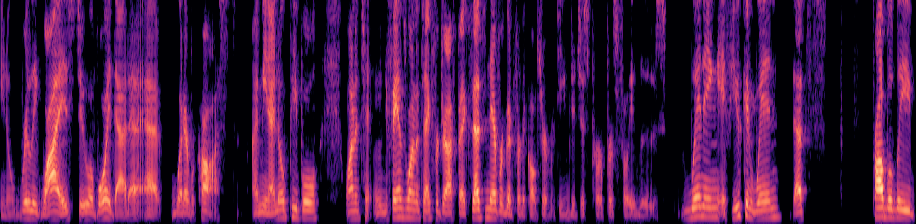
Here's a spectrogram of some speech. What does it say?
you know really wise to avoid that at, at whatever cost. I mean, I know people want to t- fans want to tank for draft picks. That's never good for the culture of a team to just purposefully lose. Winning, if you can win, that's probably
